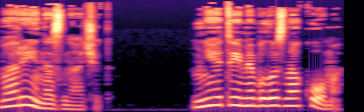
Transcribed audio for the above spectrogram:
Марина, значит. Мне это имя было знакомо.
